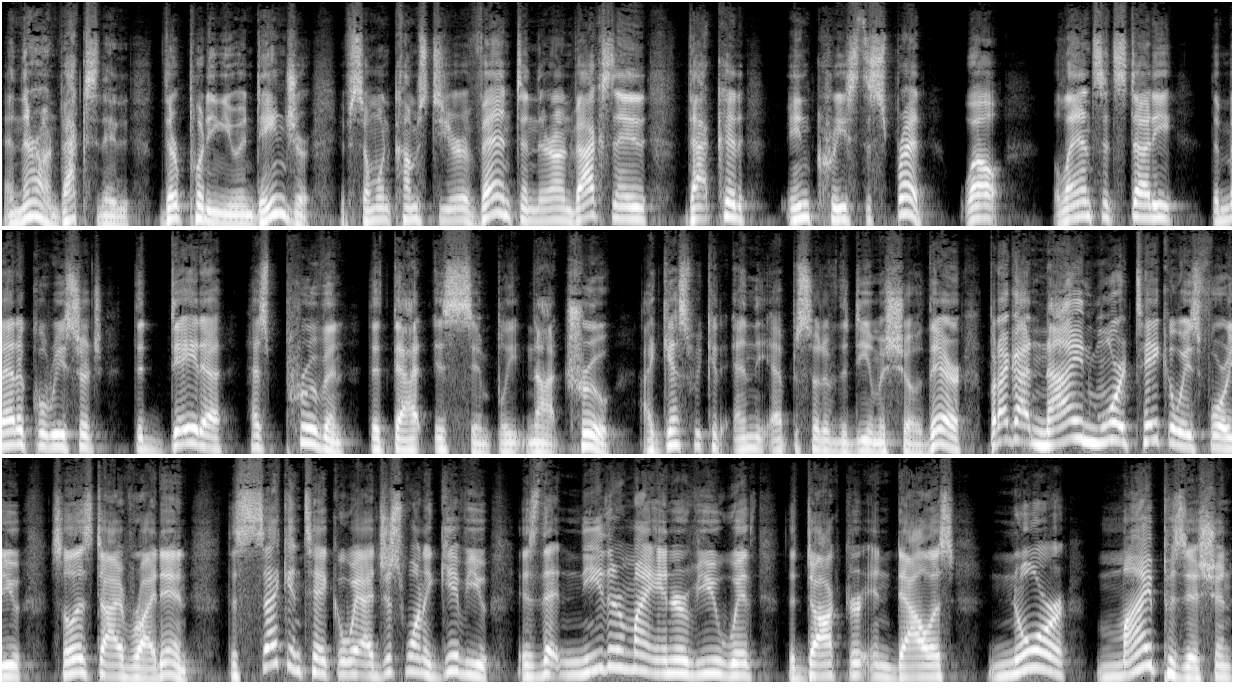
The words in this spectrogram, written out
and they're unvaccinated, they're putting you in danger. If someone comes to your event and they're unvaccinated, that could increase the spread. Well, the Lancet study, the medical research, the data has proven that that is simply not true. I guess we could end the episode of the Dima show there, but I got nine more takeaways for you. So let's dive right in. The second takeaway I just want to give you is that neither my interview with the doctor in Dallas nor my position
